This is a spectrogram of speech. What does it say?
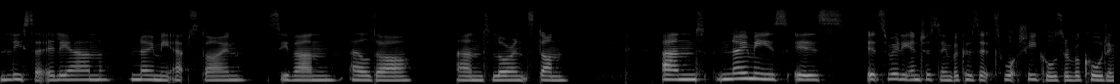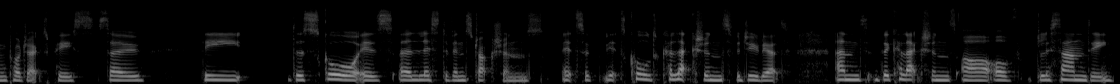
Lisa Illean, Nomi Epstein, Sivan Eldar, and Lawrence Dunn. And Nomi's is it's really interesting because it's what she calls a recording project piece. So the the score is a list of instructions. It's a it's called Collections for Juliet, and the collections are of glissandi.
